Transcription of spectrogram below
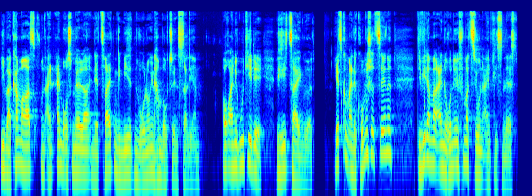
lieber Kameras und einen Einbruchsmelder in der zweiten gemieteten Wohnung in Hamburg zu installieren. Auch eine gute Idee, wie sich zeigen wird. Jetzt kommt eine komische Szene, die wieder mal eine Runde Informationen einfließen lässt.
